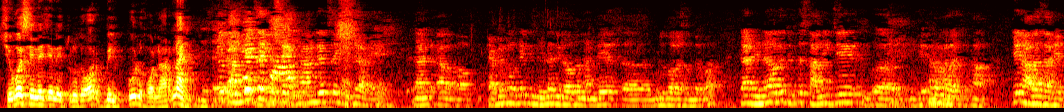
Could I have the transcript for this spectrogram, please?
शिवसेनेच्या नेतृत्वावर बिलकुल होणार नाही नांदेडचा एक विषय नांदेडचा एक विषय आहे कॅबिनेटमध्ये निर्णय दिला होता नांदेड गुरुद्वारा संदर्भात त्या निर्णयावर तिथे स्थानिक जे हे नाराज हा ते नाराज आहेत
